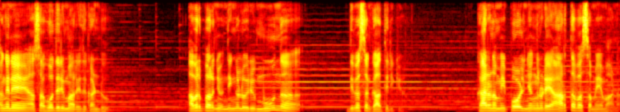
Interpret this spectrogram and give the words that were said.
അങ്ങനെ ആ സഹോദരിമാർ ഇത് കണ്ടു. അവർ പറഞ്ഞു നിങ്ങൾ ഒരു മൂന്ന് ദിവസം കാത്തിരിക്കൂ. കാരണം ഇപ്പോൾ ഞങ്ങളുടെ ആർത്തവ സമയമാണ്.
